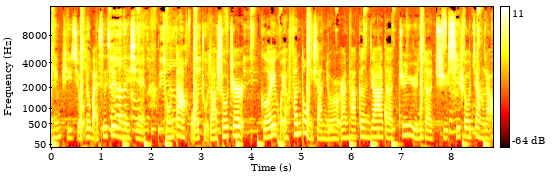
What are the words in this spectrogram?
瓶啤酒，六百 CC 的那些，从大火煮到收汁儿，隔一会儿要翻动一下牛肉，让它更加的均匀的去吸收酱料。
